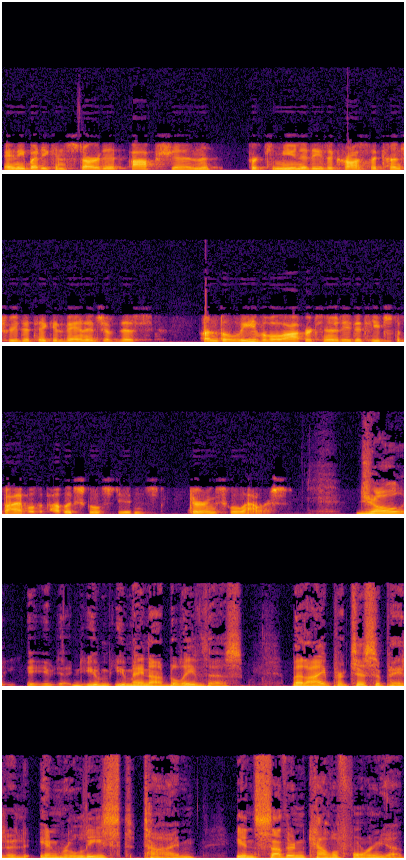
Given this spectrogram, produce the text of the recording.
anybody can start it option for communities across the country to take advantage of this unbelievable opportunity to teach the Bible to public school students during school hours. Joel, you you may not believe this, but I participated in released time in Southern California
